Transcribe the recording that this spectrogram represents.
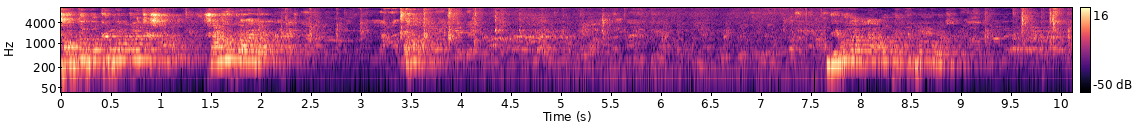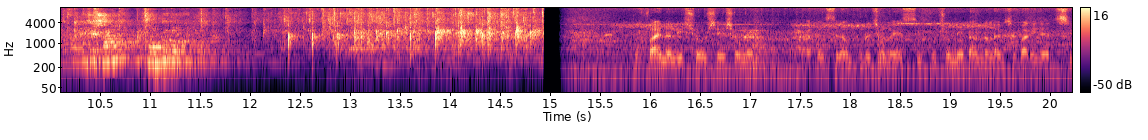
শব্দ প্রক্ষেপণ করেছে শানু। পায় না ফাইনালি শো শেষ হলো। এখন শ্রীরামপুরে চলে এসেছি। প্রচণ্ড ঠান্ডা লাগছে, বাড়ি যাচ্ছি।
